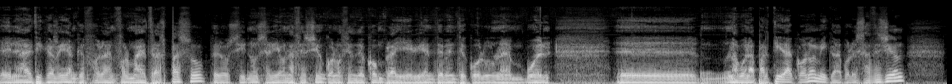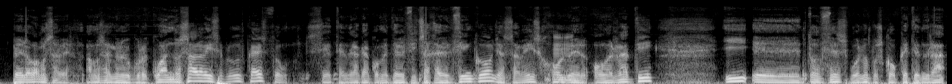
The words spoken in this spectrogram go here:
En el Atlético querrían que fuera en forma de traspaso, pero si no sería una cesión con opción de compra y evidentemente con una buen, eh, una buena partida económica por esa cesión. Pero vamos a ver, vamos a ver qué le ocurre. Cuando salga y se produzca esto, se tendrá que acometer el fichaje del 5, ya sabéis, Holber o Berratti. Y eh, entonces, bueno, pues Coque tendrá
